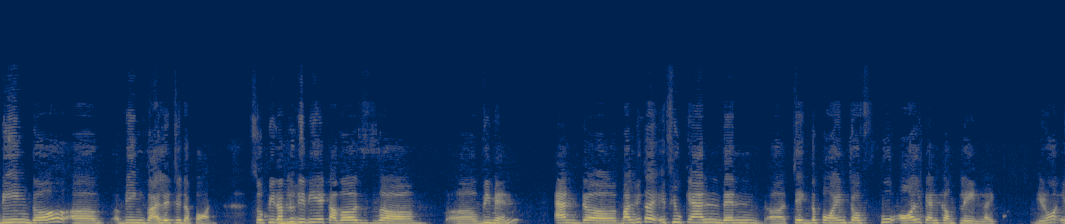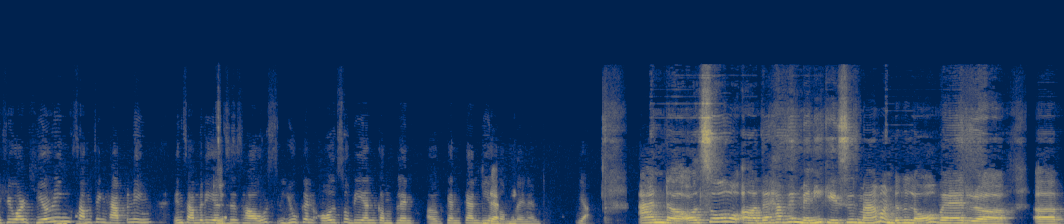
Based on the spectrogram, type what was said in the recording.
being the uh, being violated upon. So PWDVA mm-hmm. covers uh, uh, women. And uh, Malvika, if you can then uh, take the point of who all can complain. Like, you know, if you are hearing mm-hmm. something happening in somebody else's yeah. house you can also be an complaint uh, can can be Definitely. a complainant yeah and uh, also uh, there have been many cases ma'am under the law where uh, uh,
